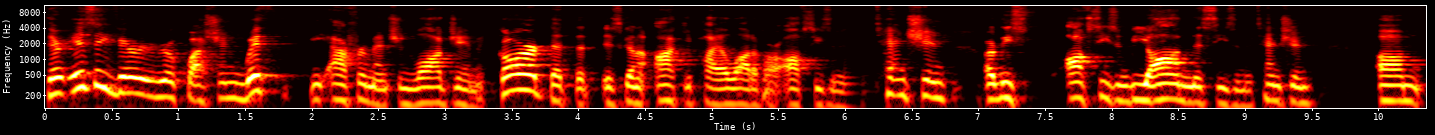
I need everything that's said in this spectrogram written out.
there is a very real question with the aforementioned logjam at guard that, that is going to occupy a lot of our offseason attention, or at least offseason beyond this season attention. Um,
